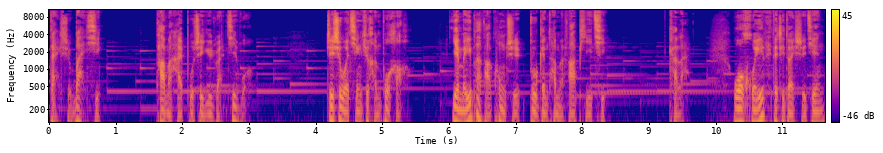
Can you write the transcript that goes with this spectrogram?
但是万幸，他们还不至于软禁我，只是我情绪很不好。也没办法控制不跟他们发脾气。看来，我回来的这段时间，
